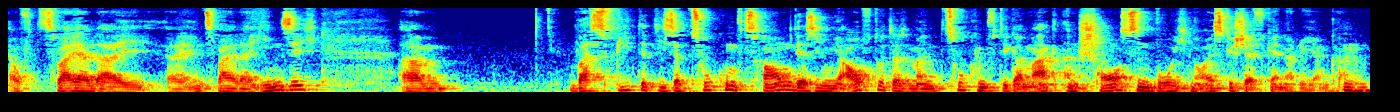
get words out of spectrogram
auf zweierlei, äh, in zweierlei Hinsicht. Ähm, was bietet dieser Zukunftsraum, der sich mir auftut, also mein zukünftiger Markt, an Chancen, wo ich neues Geschäft generieren kann. Mhm.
